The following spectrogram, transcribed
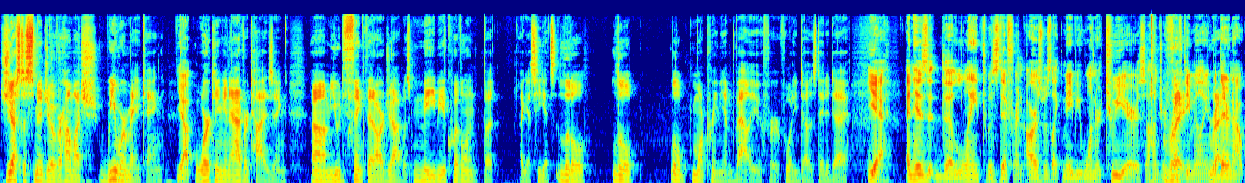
just a smidge over how much we were making Yep. working in advertising. Um, you would think that our job was maybe equivalent, but I guess he gets little, little, little more premium value for, for what he does day to day. Yeah, and his the length was different. Ours was like maybe one or two years, 150 Right, million. But right. they're not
